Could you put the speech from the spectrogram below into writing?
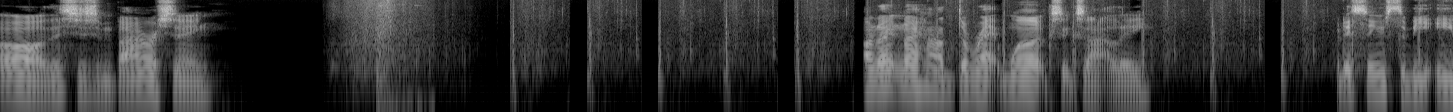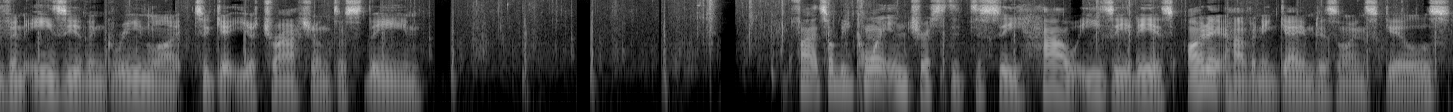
Oh, this is embarrassing. I don't know how direct works exactly, but it seems to be even easier than Greenlight to get your trash onto Steam. Fact, I'll be quite interested to see how easy it is. I don't have any game design skills,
